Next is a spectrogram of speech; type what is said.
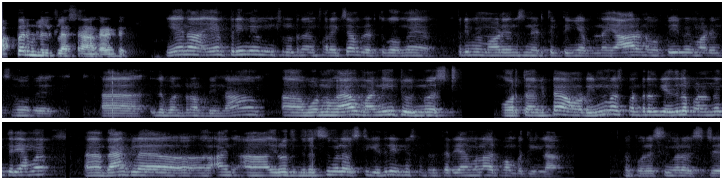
upper middle class correct ஏன்னா ஏன் ப்ரீமியம் சொல்றேன்? ஃபார் எக்ஸாம்பிள் எடுத்துக்கோமே ப்ரீமியம் ஆடியன்ஸ்னு எடுத்துக்கிட்டீங்க அப்படின்னா யாரை நம்ம ப்ரீமியம் ஆடியன்ஸ்னு ஒரு இது பண்றோம் அப்படின்னா ஒன்னு ஹேவ் மணி டு இன்வெஸ்ட் ஒருத்தங்கிட்ட அவனோட இன்வெஸ்ட் பண்றதுக்கு எதுல பண்ணணும்னு தெரியாம பேங்க்ல இருபத்தஞ்சு லட்சம் மேல வச்சுட்டு எதுல இன்வெஸ்ட் பண்றது தெரியாமலாம் இருப்பான் பாத்தீங்களா? இப்போ ரெஸ்டிங் வேலை வச்சுட்டு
